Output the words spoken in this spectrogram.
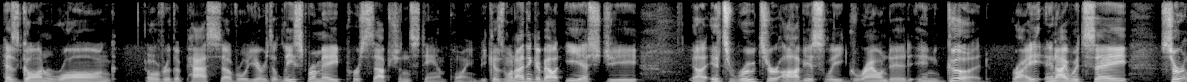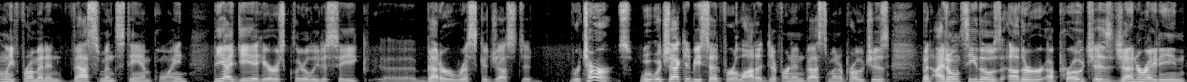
has gone wrong over the past several years, at least from a perception standpoint? Because when I think about ESG, uh, its roots are obviously grounded in good, right? And I would say, certainly from an investment standpoint, the idea here is clearly to seek uh, better risk adjusted returns, which that could be said for a lot of different investment approaches. But I don't see those other approaches generating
